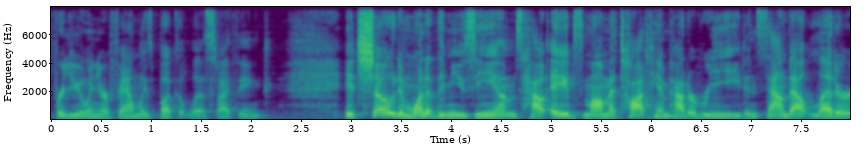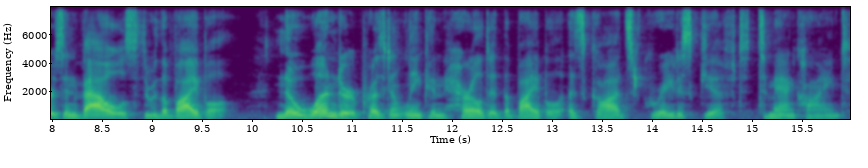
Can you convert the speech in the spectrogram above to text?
for you and your family's bucket list, I think. It showed in one of the museums how Abe's mama taught him how to read and sound out letters and vowels through the Bible. No wonder President Lincoln heralded the Bible as God's greatest gift to mankind.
